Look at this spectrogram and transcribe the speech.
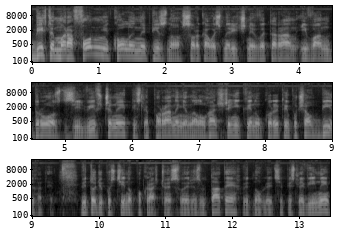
Бігти марафон ніколи не пізно. 48-річний ветеран Іван Дрозд зі Львівщини після поранення на Луганщині кинув курити і почав бігати. Відтоді постійно покращує свої результати, відновлюється після війни.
